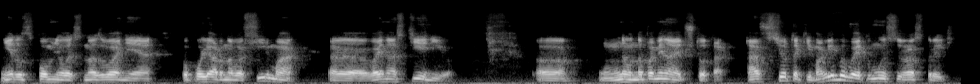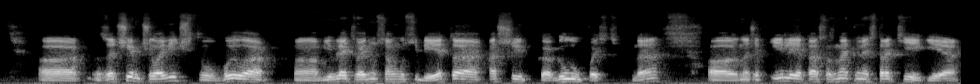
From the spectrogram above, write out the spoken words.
Мне тут вспомнилось название популярного фильма э, «Война с тенью». Ну, напоминает что-то. А все-таки могли бы вы эту мысль раскрыть? Зачем человечеству было объявлять войну самому себе. Это ошибка, глупость, да, значит, или это осознательная стратегия, а,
